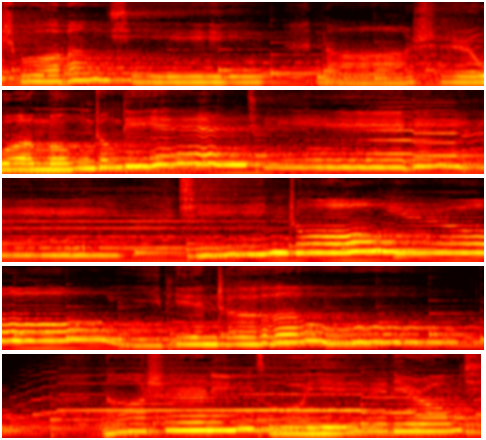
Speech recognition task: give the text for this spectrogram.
双星那是我梦中的眼睛心中有一片晨雾那是你昨夜的柔情。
